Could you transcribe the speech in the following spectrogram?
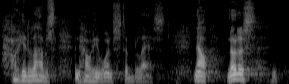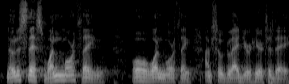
how He loves and how He wants to bless. Now, notice, notice this one more thing. Oh, one more thing. I'm so glad you're here today.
